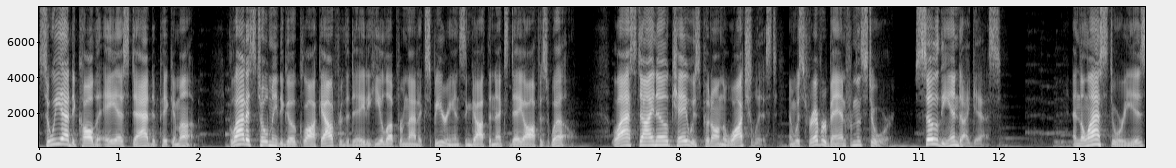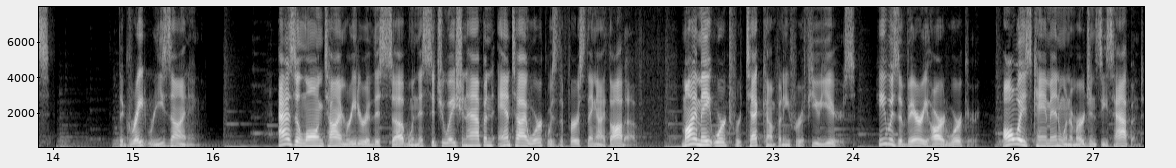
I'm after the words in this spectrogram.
so we had to call the AS dad to pick him up. GLaDOS told me to go clock out for the day to heal up from that experience and got the next day off as well. Last I know, Kay was put on the watch list and was forever banned from the store. So the end, I guess. And the last story is The Great Resigning. As a long-time reader of this sub, when this situation happened, anti-work was the first thing I thought of. My mate worked for tech company for a few years. He was a very hard worker, always came in when emergencies happened,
